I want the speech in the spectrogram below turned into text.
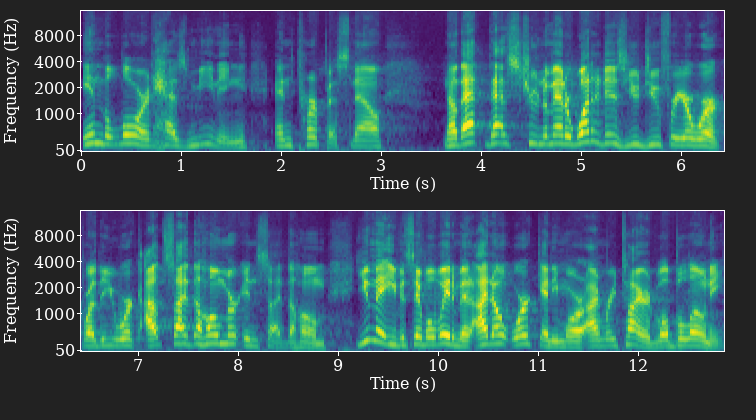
in the Lord has meaning and purpose. Now, now, that, that's true no matter what it is you do for your work, whether you work outside the home or inside the home. You may even say, well, wait a minute, I don't work anymore, I'm retired. Well, baloney.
